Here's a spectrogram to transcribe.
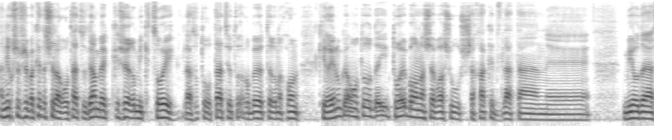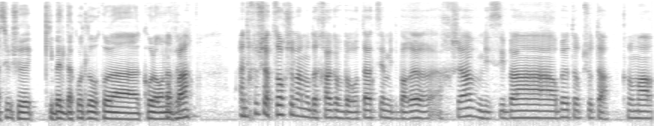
אני חושב שבקטע של הרוטציות, גם בקשר מקצועי, לעשות רוטציות הרבה יותר נכון, כי ראינו גם אותו די טועה בעונה שעברה שהוא שחק את זלאטן, אה, מי עוד היה שקיבל דקות לאורך כל ה- כל העונה. אני חושב שהצורך שלנו, דרך אגב, ברוטציה מתברר עכשיו מסיבה הרבה יותר פשוטה. כלומר,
